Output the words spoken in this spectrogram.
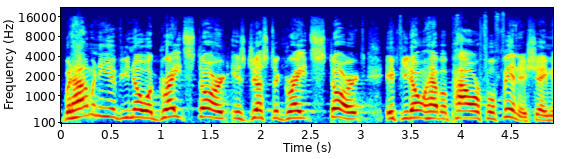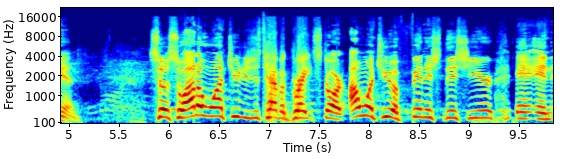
But how many of you know a great start is just a great start if you don't have a powerful finish? Amen. So, so I don't want you to just have a great start. I want you to finish this year in, in,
